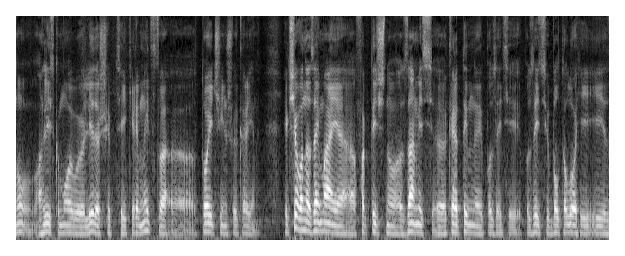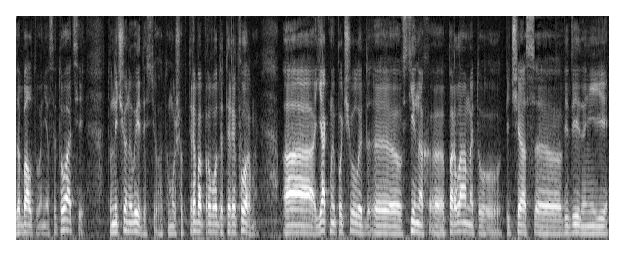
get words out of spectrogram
ну, англійською мовою leadership, це керівництва тої чи іншої країни. Якщо вона займає е, фактично замість е, креативної позиції, позицію болтології і забалтування ситуації, то нічого не вийде з цього, тому що треба проводити реформи. А як ми почули е, в стінах парламенту під час відвідання її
